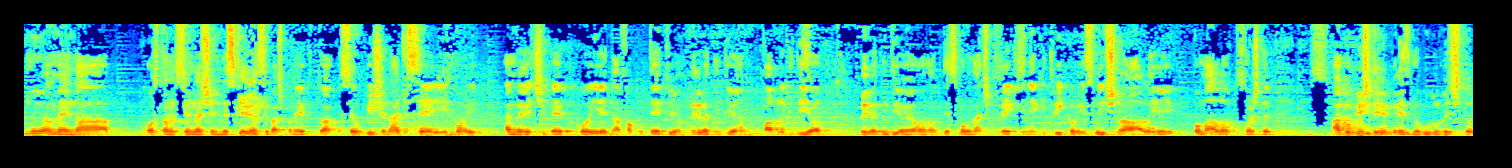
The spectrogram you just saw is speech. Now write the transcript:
Nima me na osnovnom svim, znači ne skrivam se baš po nekako ako se upiše, nađe se i moj, ajmo reći, web koji je na fakultetu, imam privatni dio, imam public dio, privatni dio je ono gdje se mogu naći projekti, neki tweakovi i slično, ali pomalo možete, ako upišete ime prezime u Google, već to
